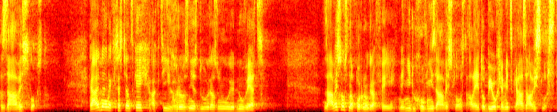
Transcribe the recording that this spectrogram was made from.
závislost. Já jednak na křesťanských akcích hrozně zdůraznuju jednu věc. Závislost na pornografii není duchovní závislost, ale je to biochemická závislost.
